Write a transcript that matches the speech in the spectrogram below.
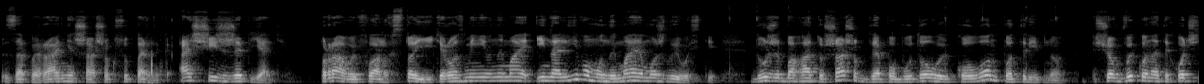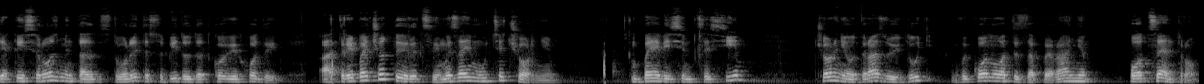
запирання шашок суперника. А6 G5. Правий фланг стоїть, розмінів немає, і на лівому немає можливості. Дуже багато шашок для побудови колон потрібно, щоб виконати хоч якийсь розмін та створити собі додаткові ходи. А 3Б4 цими займуться чорні. Б8 С7. Чорні одразу йдуть виконувати запирання по центру.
